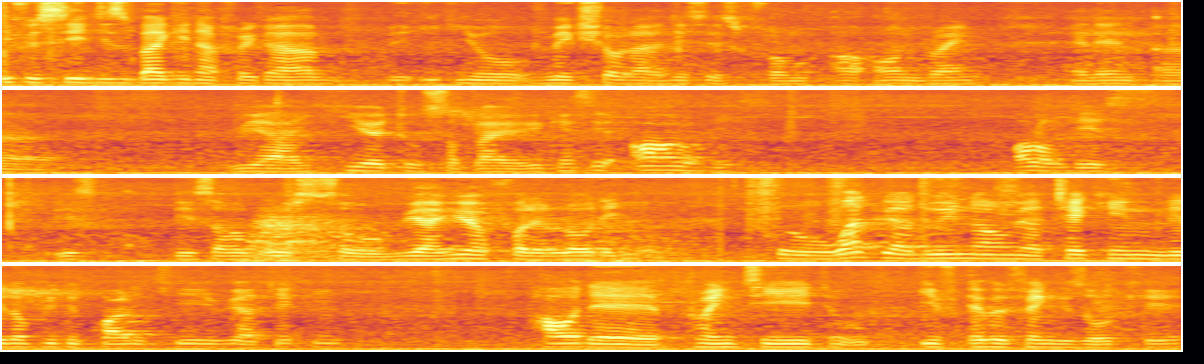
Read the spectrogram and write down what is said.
if you see this bag in Africa, you make sure that this is from our own brand and then uh, we are here to supply you can see all of this all of this is is all goods so we are here for the loading. So what we are doing now we are checking little bit the quality we are checking how they print it if everything is okay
